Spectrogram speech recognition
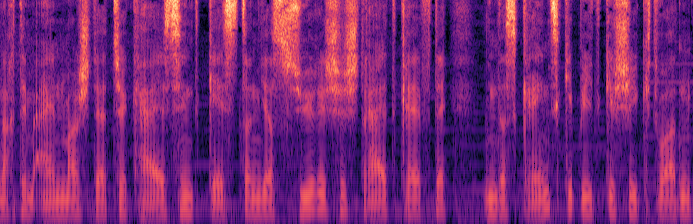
Nach dem Einmarsch der Türkei sind gestern ja syrische Streitkräfte in das Grenzgebiet geschickt worden.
